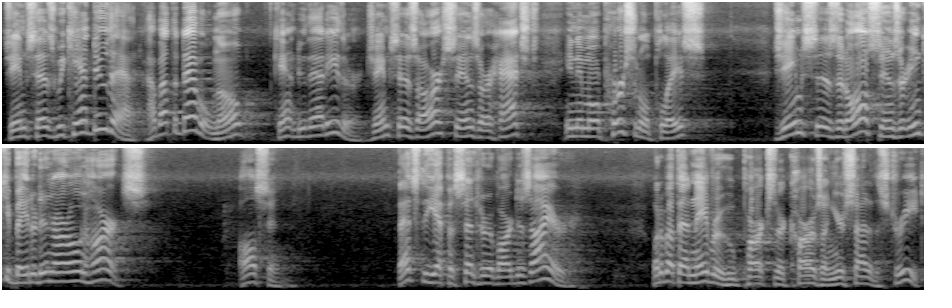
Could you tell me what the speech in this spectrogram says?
James says we can't do that. How about the devil? No, can't do that either. James says our sins are hatched in a more personal place. James says that all sins are incubated in our own hearts. All sin. That's the epicenter of our desire. What about that neighbor who parks their cars on your side of the street?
